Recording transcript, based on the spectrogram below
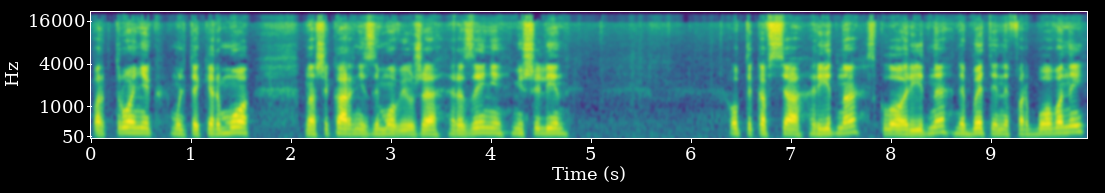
парктронік, мультикермо на шикарній зимовій вже резині Michelin. Оптика вся рідна, скло рідне, не битий, не фарбований,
